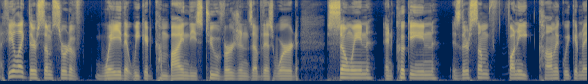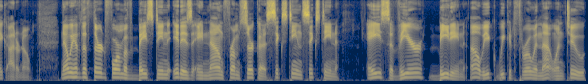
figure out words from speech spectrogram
I feel like there's some sort of way that we could combine these two versions of this word sewing and cooking is there some funny comic we could make? I don't know. Now we have the third form of basting. It is a noun from circa 1616. A severe beating. Oh, we, we could throw in that one too.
